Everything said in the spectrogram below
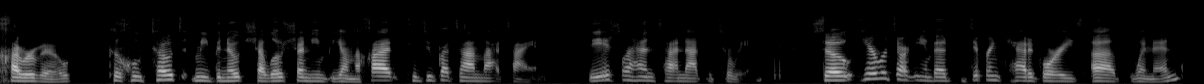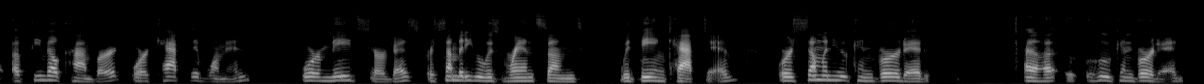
Chararu Pechutot mibnot shalosh shanim v'yom echad kedupatam ma'atayim. So here we're talking about different categories of women, a female convert or a captive woman or maid service or somebody who was ransomed with being captive or someone who converted uh, who converted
